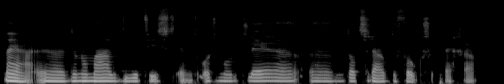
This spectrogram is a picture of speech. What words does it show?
nou ja, uh, de normale diëtist en het orthomoleculaire, uh, dat ze daar ook de focus op leggen.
